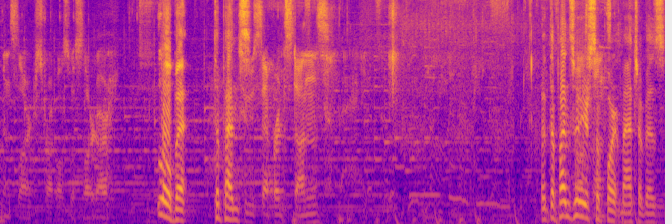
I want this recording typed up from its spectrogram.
and Slark struggles with Slardar. A little bit. Depends. Two separate stuns. It depends who your support matchup is.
